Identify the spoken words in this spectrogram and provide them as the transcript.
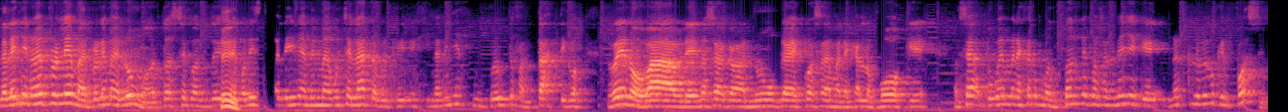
La leña no es el problema, el problema es el humo. Entonces, cuando sí. demoniza la leña, a mí me da mucha lata porque la leña es un producto fantástico, renovable, no se va a acabar nunca, es cosa de manejar los bosques. O sea, tú puedes manejar un montón de cosas en leña que no es lo mismo que el fósil.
